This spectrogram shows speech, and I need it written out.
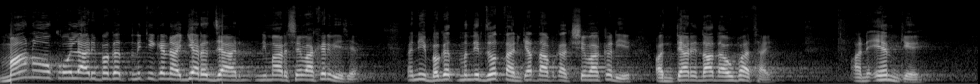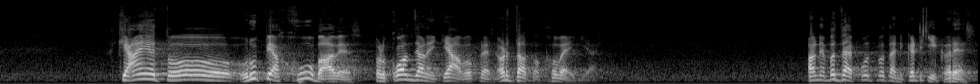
માનો કોઈલારી ભગત નક્કી કરીને અગિયાર હજારની મારે સેવા કરવી છે. અને ભગત મંદિર જોતા ને કહેતા કાંક સેવા કરીએ. અને ત્યારે દાદા ઊભા થાય. અને એમ કે ક્યાંય તો રૂપિયા ખૂબ આવે છે, પણ કોણ જાણે ક્યાં વપરાય અડધા તો ખવાઈ ગયા અને બધા પોતપોતાની કટકી કરે છે.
